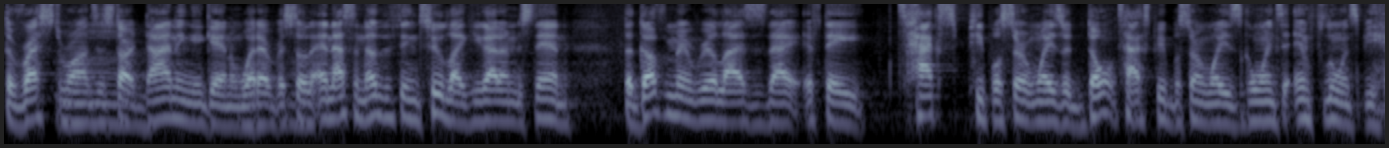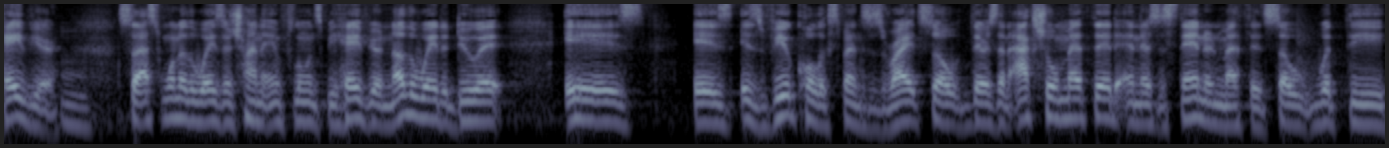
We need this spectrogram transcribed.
the restaurants mm. and start dining again or whatever. So and that's another thing too. Like you got to understand, the government realizes that if they tax people certain ways or don't tax people certain ways is going to influence behavior. Mm. So that's one of the ways they're trying to influence behavior. Another way to do it is is is vehicle expenses, right? So there's an actual method and there's a standard method. So with the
